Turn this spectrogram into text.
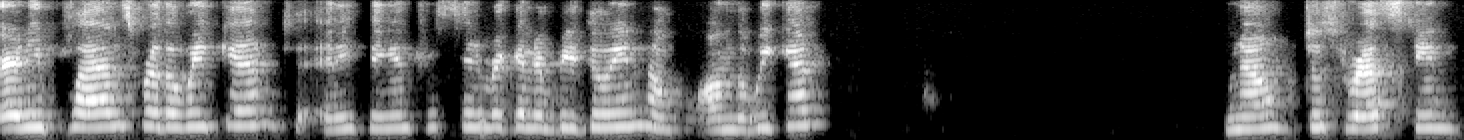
are any plans for the weekend? Anything interesting we're going to be doing on- on the weekend? No, just resting.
